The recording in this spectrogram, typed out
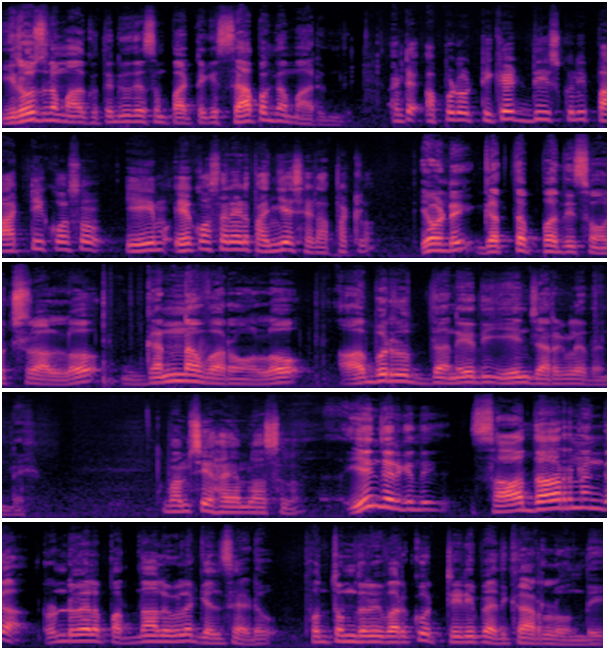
ఈ రోజున మాకు తెలుగుదేశం పార్టీకి శాపంగా మారింది. అంటే అప్పుడు టికెట్ తీసుకుని పార్టీ కోసం ఏ ఏ కోసమైనా పనిచేశాడు అప్పట్లో? ఏమండి గత పది సంవత్సరాల్లో గన్నవరంలో అభివృద్ధి అనేది ఏం జరగలేదండి. వంశీ హయాంలో అసలు ఏం జరిగింది? సాధారణంగా రెండు వేల పద్నాలుగులో గెలిచాడు. పంతొమ్మిది వరకు టీడీపీ అధికారంలో ఉంది.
